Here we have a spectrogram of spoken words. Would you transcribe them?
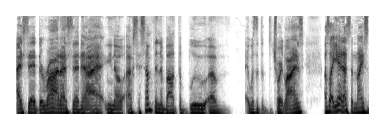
I said to Ron, I said, I, you know, I said something about the blue of it was the Detroit Lions. I was like, yeah, that's a nice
